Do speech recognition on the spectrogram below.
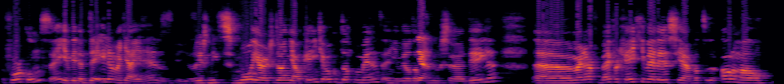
voorkomt. Hè? Je wil het delen, want ja, je, hè, er is niets mooiers dan jouw kindje ook op dat moment. En je wil dat ja. nieuws delen. Maar daarbij vergeet je wel eens ja, wat er allemaal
